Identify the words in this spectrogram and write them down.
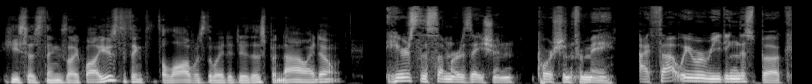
he says things like, well, I used to think that the law was the way to do this, but now I don't. Here's the summarization portion for me. I thought we were reading this book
